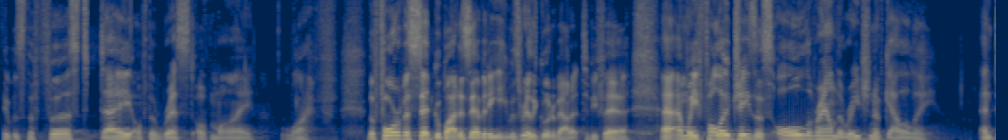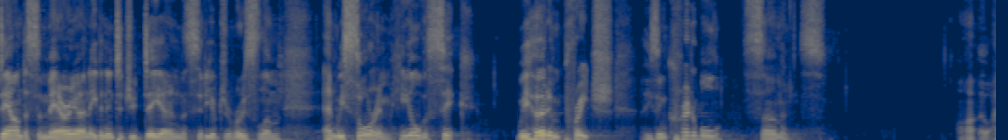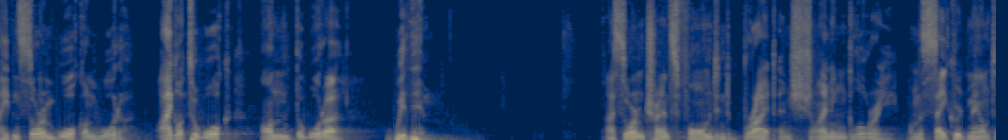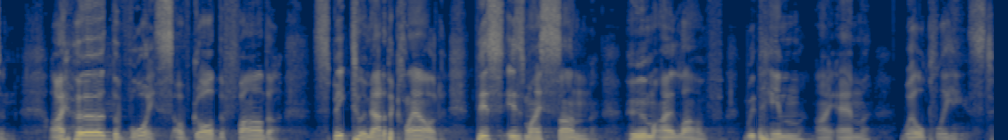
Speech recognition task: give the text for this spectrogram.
It was the first day of the rest of my life. The four of us said goodbye to Zebedee. He was really good about it, to be fair. Uh, and we followed Jesus all around the region of Galilee and down to Samaria and even into Judea and the city of Jerusalem. And we saw him heal the sick. We heard him preach these incredible sermons. I, I even saw him walk on water. I got to walk on the water with him. I saw him transformed into bright and shining glory on the sacred mountain. I heard the voice of God the Father speak to him out of the cloud This is my Son, whom I love. With him I am well pleased.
